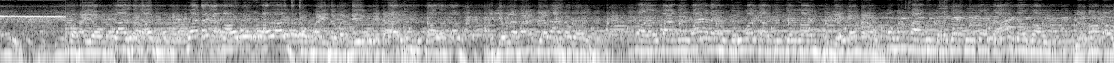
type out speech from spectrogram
Ê, thằng kia có hay không? trời trời trời qua tới nhà ngộ luôn bạn ơi Không hay sao mà thiên trời trời. trời ơi trời Nhiệm vụ là hám giao như sao rồi? trời ơi ba người quá ở đây phục vụ quá trời tiên sư ơi Không dễ cỡ nào? con huynh ba huynh đệ cho tôi cho cả đâu rồi Giờ nó đâu?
